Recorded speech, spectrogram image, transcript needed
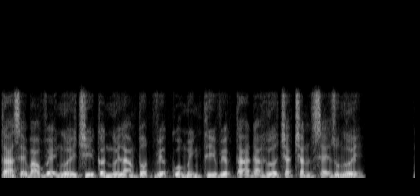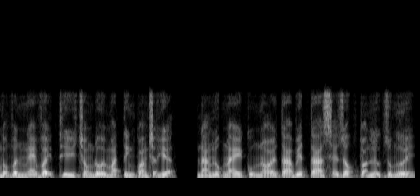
ta sẽ bảo vệ ngươi, chỉ cần ngươi làm tốt việc của mình thì việc ta đã hứa chắc chắn sẽ giúp ngươi. Mậu vân nghe vậy thì trong đôi mắt tinh quang chợt hiện, nàng lúc này cũng nói ta biết ta sẽ dốc toàn lực giúp ngươi.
